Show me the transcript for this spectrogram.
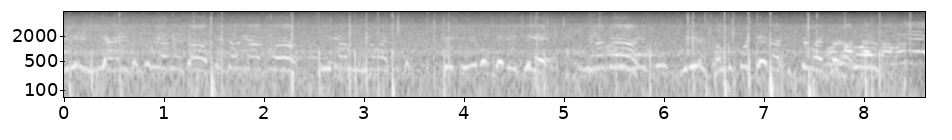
우리는 이 안에서 소개하면서 태석이하고 시리하고 이용할 수 있고 패스 7개 되기 그러면 우리는 전국 골대에다 득점할 거야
